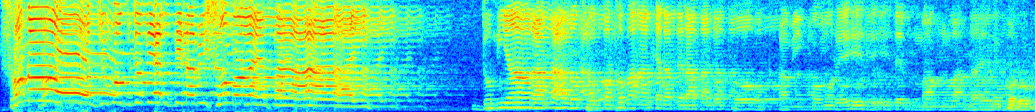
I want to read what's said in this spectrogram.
শোনো! যুবক যদি একদিন আমি সময় পাই, দুনিয়ার আদালত হোক অথবা আখেরাতের আদালত হোক, আমি অমরের বিরুদ্ধে মামলা দায়ের করব।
